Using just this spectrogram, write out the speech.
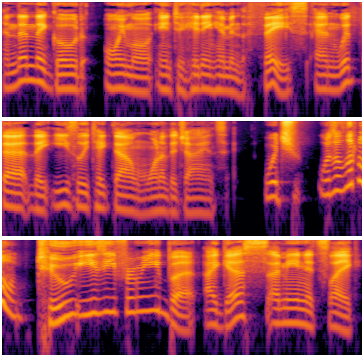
And then they goad Oimo into hitting him in the face, and with that, they easily take down one of the giants, which was a little too easy for me, but I guess, I mean, it's like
